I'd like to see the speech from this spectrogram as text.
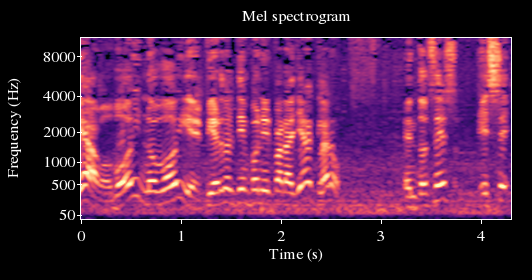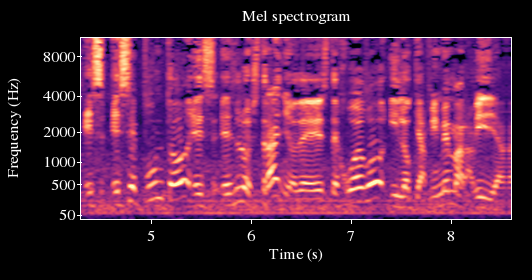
¿Qué hago? ¿Voy? ¿No voy? Eh, ¿Pierdo el tiempo en ir para allá? Claro. Entonces, ese, ese, ese punto es, es, lo extraño de este juego y lo que a mí me maravilla.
